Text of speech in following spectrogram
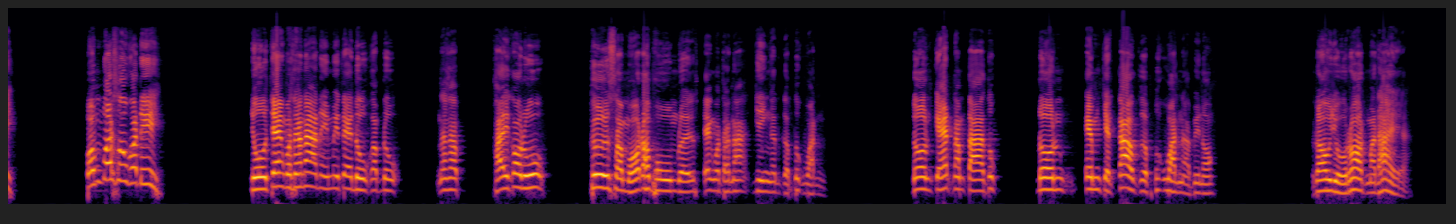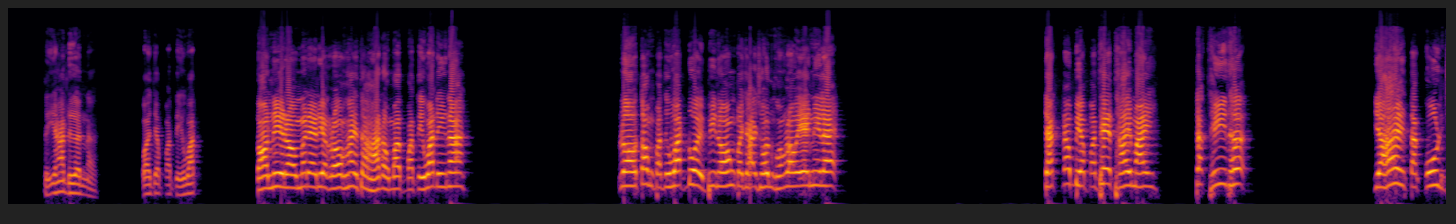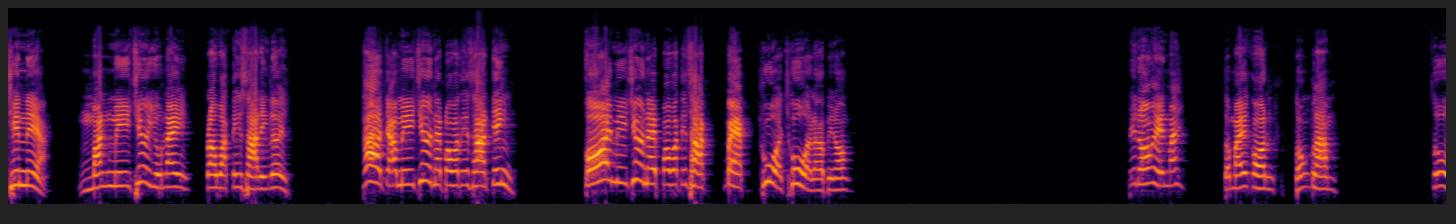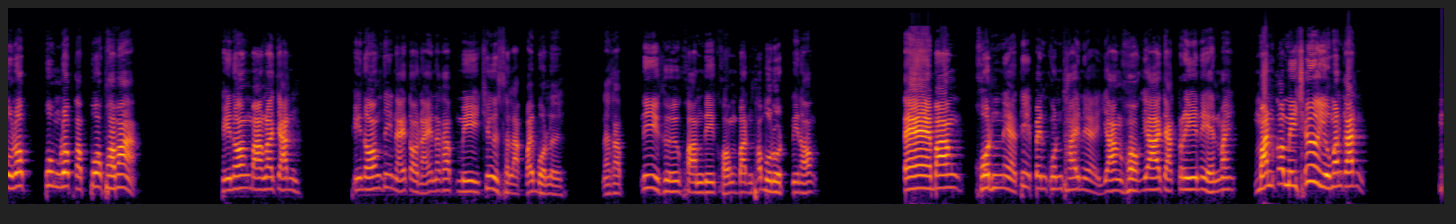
ผมก็สู้คดี อยู่แจ้งพัฒนานี่มีแต่ดุกับดุนะครับ ใครก็รู้คือสมรภูมิเลยแจ้งวัฒนะยิงกันเกือบทุกวัน โดนแก๊สน้ำตาทุก โดนเอ็มเจ็ดเก้าเกือบทุกวันอะพี่น้อง เราอยู่รอดมาได้อะสี่ห้าเดือนน่ะ กว่าจะปฏิวัติ ตอนนี้เราไม่ได้เรียกร้องให้ทหารออกมาปฏิวัติอีกนะ เราต้องปฏิวัติด้วยพี่น้องประชาชนของเราเองนี่แหละ จัดระเบียบประเทศไทยใหม่สักทีเถอะ อย่าให้ตระกูลชินเนี่ย มันมีชื่ออยู่ในประวัติศาสตร์อีกเลย ถ้าจะมีชื่อในประวัติศาสตร์จริง ขอให้มีชื่อในประวัติศาสตร์แบบชั่วชั่วๆแล้วครับพี่น้อง พี่น้องเห็นไหม สมัยก่อนสงคราม สู้รบพุ่งรบกับพวกพม่า พี่น้องบางละจันพี่น้องที่ไหนต่อไหนนะครับ มีชื่อสลักไว้หมดเลยนะครับ นี่คือความดีของบรรพบุรุษพี่น้อง แต่บางคนเนี่ยที่เป็นคนไทยเนี่ยอย่างหอกยาจากรีนี่เห็นไหมมันก็มีชื่ออยู่เหมือนกัน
